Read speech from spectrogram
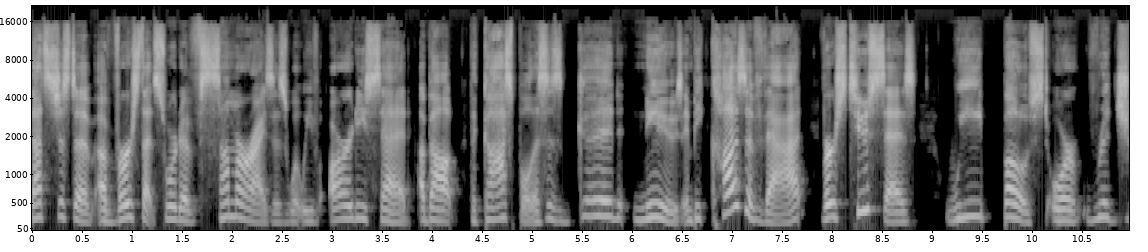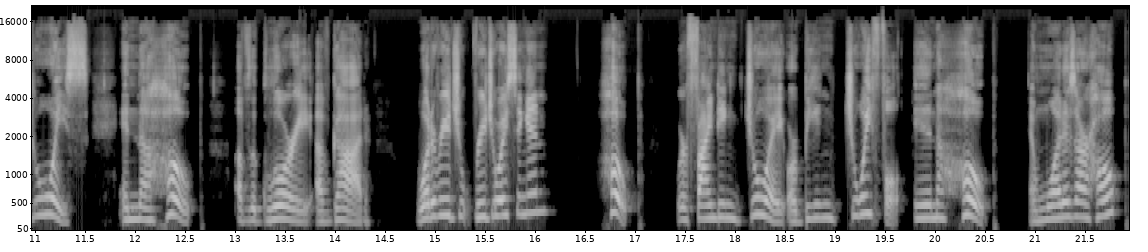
that's just a, a verse that sort of summarizes what we've already said about the gospel. This is good news. And because of that, verse 2 says, we boast or rejoice in the hope of the glory of God. What are we rejo- rejoicing in? Hope. We're finding joy or being joyful in hope. And what is our hope?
